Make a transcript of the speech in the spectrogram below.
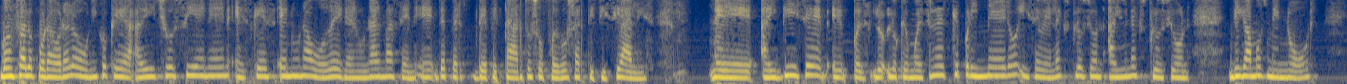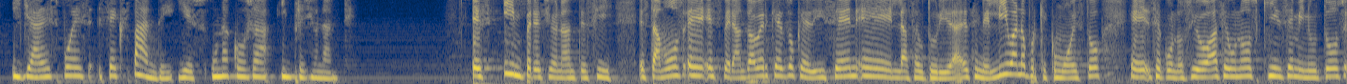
Gonzalo, por ahora lo único que ha dicho CNN es que es en una bodega, en un almacén eh, de, petardos o fuegos artificiales. Eh, ahí dice, eh, pues lo, lo, que muestran es que primero, y se ve en la explosión, hay una explosión, digamos, menor, y ya después se expande, y es una cosa impresionante. Es impresionante, sí. Estamos eh, esperando a ver qué es lo que dicen eh, las autoridades en el Líbano, porque como esto eh, se conoció hace unos 15 minutos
